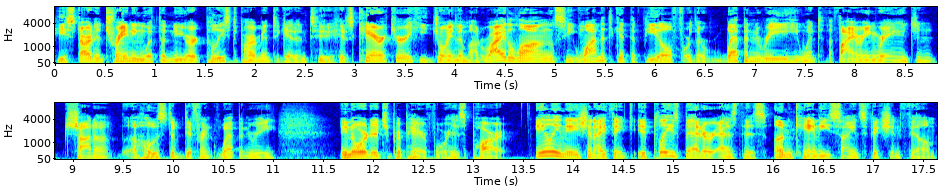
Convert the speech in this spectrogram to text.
He started training with the New York Police Department to get into his character. He joined them on ride alongs. He wanted to get the feel for the weaponry. He went to the firing range and shot a, a host of different weaponry in order to prepare for his part. Alien Nation, I think, it plays better as this uncanny science fiction film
